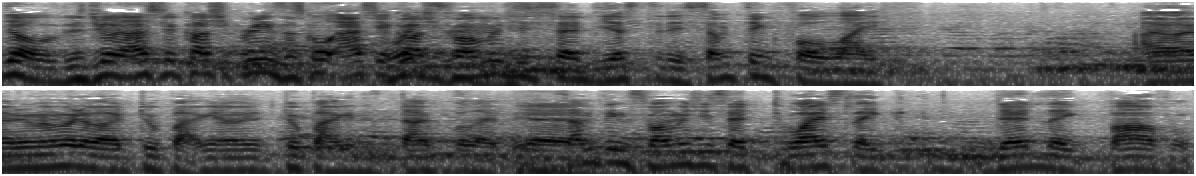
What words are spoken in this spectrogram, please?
Yo, did you ask your Akashic readings? Let's go ask your What Akashic Swamiji readings. said yesterday, something for life. I, I remembered about Tupac, you know, Tupac is dark for life. Yeah. Something Swamiji said twice, like dead, like powerful.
